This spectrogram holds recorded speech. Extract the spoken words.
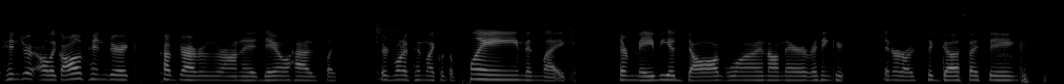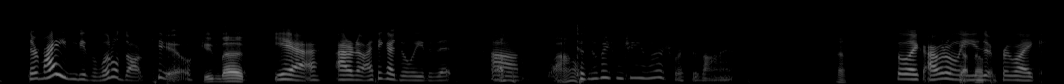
Hendrick, like all of Hendrick Cup drivers are on it. Dale has like there's one of him like with a plane and like there may be a dog one on there. I think it, in regards to Gus, I think there might even be the little dog too. Junebug. Yeah, I don't know. I think I deleted it. Oh, Um, wow. because nobody from Junior Motorsports is on it. So like I would only Got use nothing. it for like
